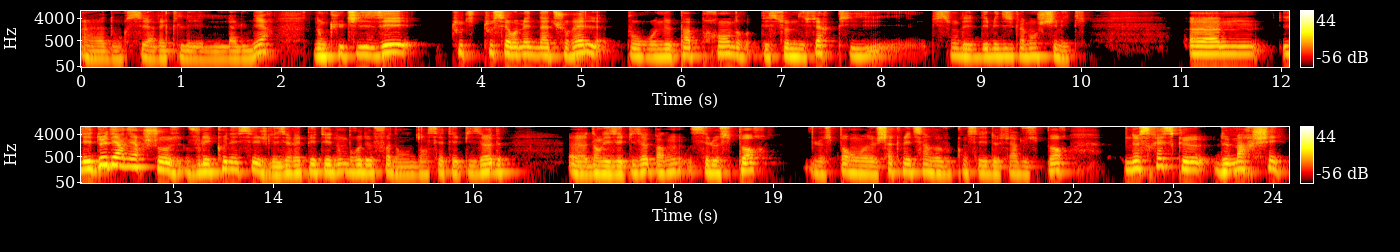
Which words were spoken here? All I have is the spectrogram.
euh, donc c'est avec la lumière. Donc utilisez tous ces remèdes naturels pour ne pas prendre des somnifères qui, sont des, médicaments chimiques. les deux dernières choses, vous les connaissez, je les ai répétées nombre de fois dans cet épisode. Euh, dans les épisodes, pardon, c'est le sport. Le sport, euh, chaque médecin va vous conseiller de faire du sport, ne serait-ce que de marcher.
